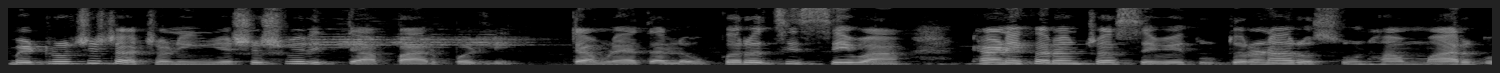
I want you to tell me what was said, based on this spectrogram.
मेट्रोची चाचणी यशस्वीरित्या पार पडली. त्यामुळे आता लवकरच ही सेवा ठाणेकरांच्या सेवेत उतरणार असून हा मार्ग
